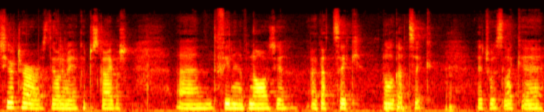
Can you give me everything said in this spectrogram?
Sheer terror is the only way I could describe it, and the feeling of nausea. I got sick. Noel mm-hmm. got sick it was like uh,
